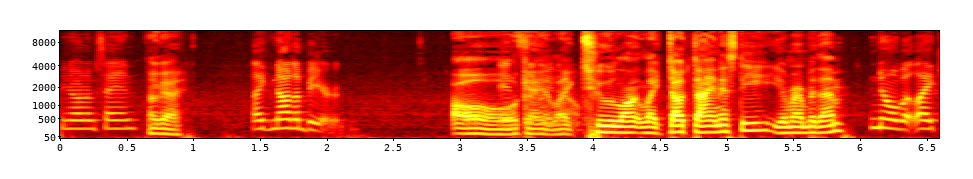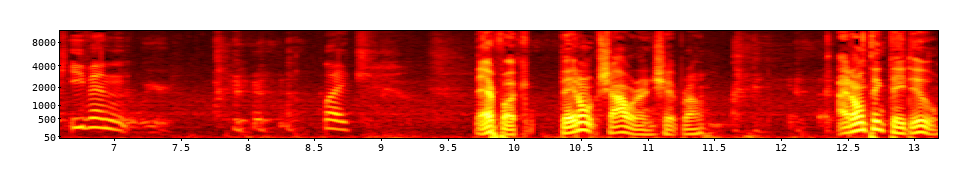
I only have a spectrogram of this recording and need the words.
You know what I'm saying? Okay. Like not a beard. Oh, okay. Like no. too long. Like Duck Dynasty. You remember them? No, but like even like They're fucking. They don't shower and shit, bro. I don't think they do.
